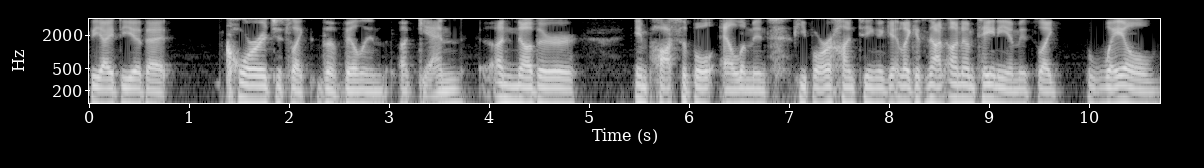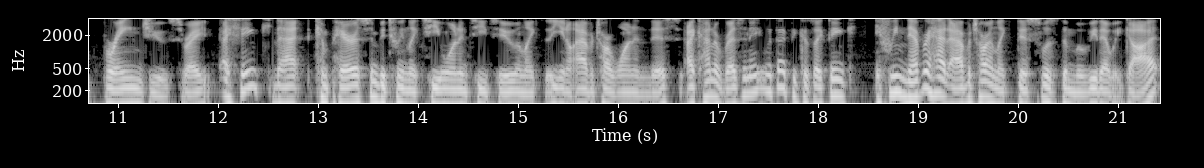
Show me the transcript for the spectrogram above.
The idea that Quaritch is like the villain again. Another impossible element people are hunting again. Like it's not unobtanium, it's like whale brain juice, right? I think that comparison between like T1 and T2 and like, you know, Avatar 1 and this, I kind of resonate with that because I think if we never had Avatar and like this was the movie that we got,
